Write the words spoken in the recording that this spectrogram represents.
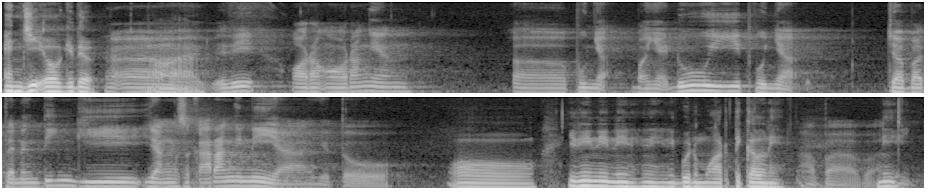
NGO gitu. Heeh, Jadi orang-orang yang eh, punya banyak duit, punya jabatan yang tinggi, yang sekarang ini ya gitu. Oh, ini nih nih nih, nih gue nemu artikel nih. Apa apa? Nih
